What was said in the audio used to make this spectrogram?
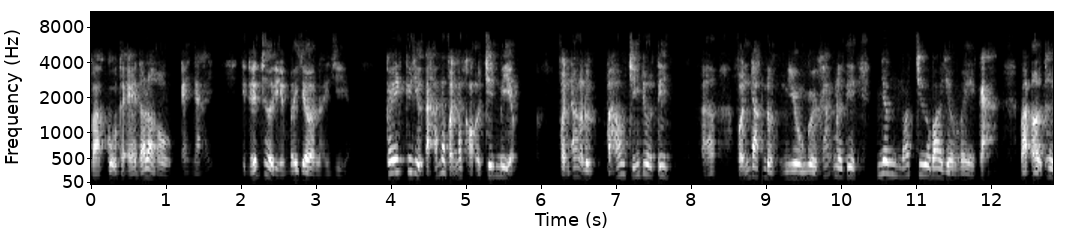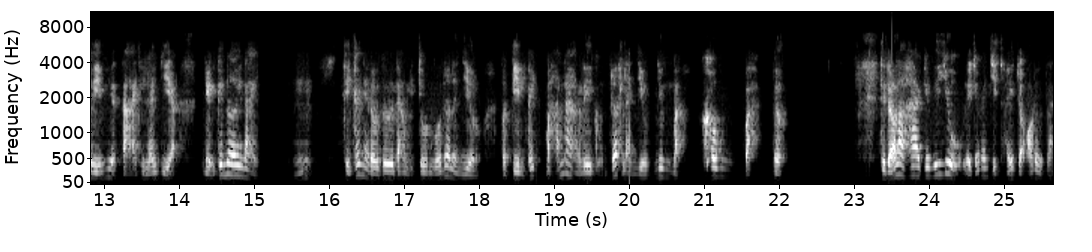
và cụ thể đó là hồ E Nhái. Thì đến thời điểm bây giờ là gì? Cái cái dự án nó vẫn đang còn ở trên miệng, vẫn đang được báo chí đưa tin, à, vẫn đang được nhiều người khác đưa tin, nhưng nó chưa bao giờ về cả. Và ở thời điểm hiện tại thì là gì ạ? Những cái nơi này ừ, thì các nhà đầu tư đang bị trôn vốn rất là nhiều và tìm cách bán hàng đi cũng rất là nhiều, nhưng mà không bán được. Thì đó là hai cái ví dụ để cho các anh chị thấy rõ được là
